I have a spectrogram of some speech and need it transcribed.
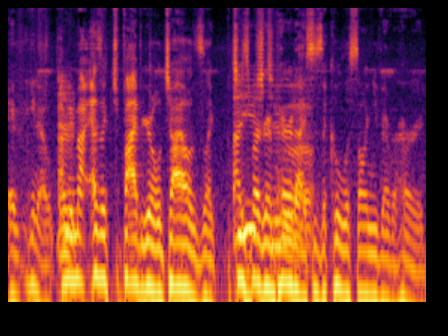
And you know, I mean, my as a five year old child, it's like "Cheeseburger in to, Paradise" uh, is the coolest song you've ever heard.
